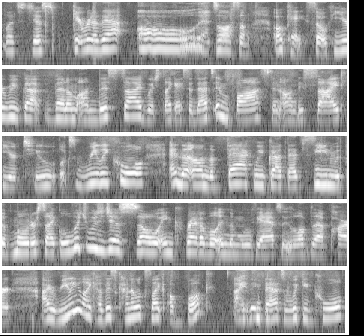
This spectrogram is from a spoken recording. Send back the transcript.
Let's just get rid of that. Oh, that's awesome. Okay, so here we've got Venom on this side, which like I said, that's embossed, and on this side here too, looks really cool. And then on the back, we've got that scene with the motorcycle, which was just so incredible in the movie. I absolutely loved that part. I really like how this kind of looks like a book. I think that's wicked cool.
